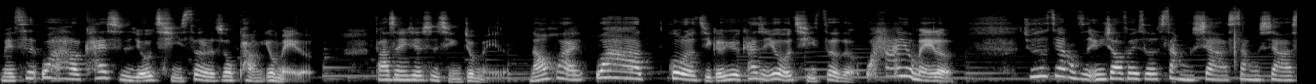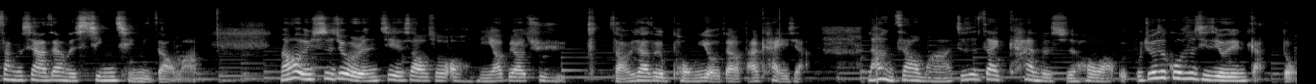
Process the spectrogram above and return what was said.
每次哇开始有起色的时候，胖又没了，发生一些事情就没了。然后后来哇，过了几个月，开始又有起色的，哇又没了，就是这样子云霄飞车上下上下上下这样的心情，你知道吗？然后于是就有人介绍说，哦，你要不要去？找一下这个朋友，这样把他看一下。然后你知道吗？就是在看的时候啊，我我觉得这故事其实有点感动。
